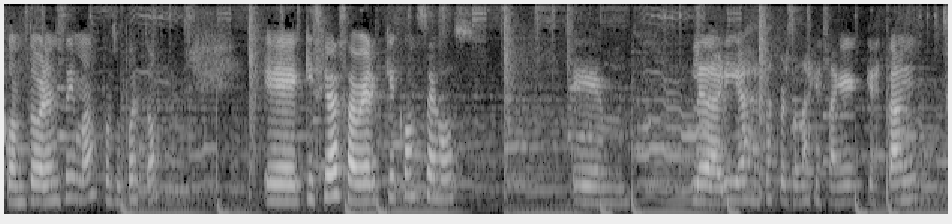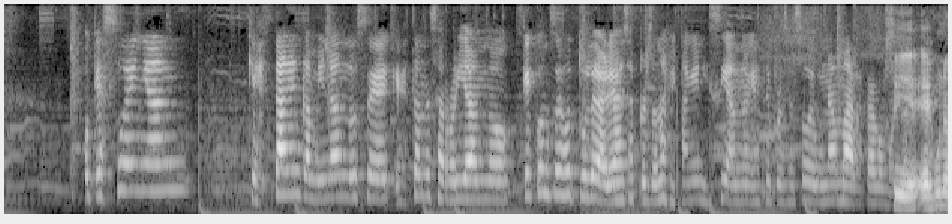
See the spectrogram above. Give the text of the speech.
con Thor encima, por supuesto, eh, quisiera saber qué consejos eh, le darías a estas personas que están, que están o que sueñan, que están encaminándose, que están desarrollando. ¿Qué consejos tú le darías a esas personas que están iniciando en este proceso de una marca como Sí, tal? es una,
